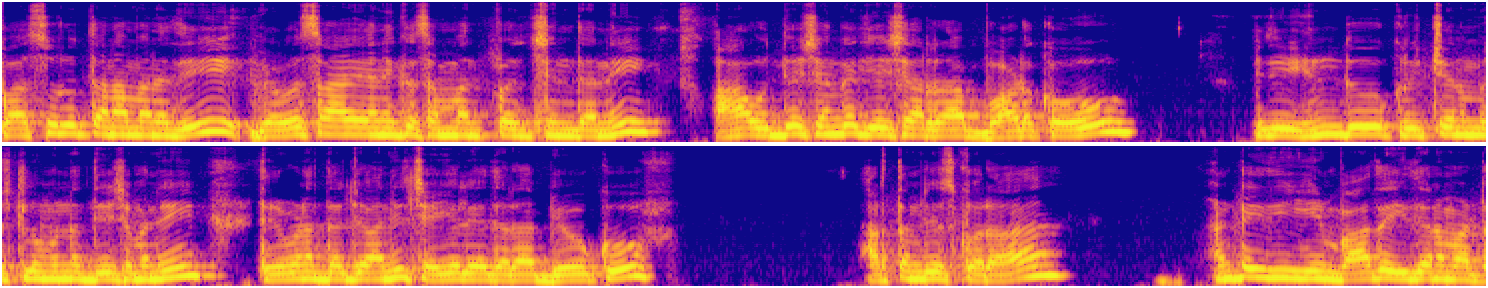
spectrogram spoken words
పసురుతనం అనేది వ్యవసాయానికి సంబంధించిందని ఆ ఉద్దేశంగా చేశారా బాడకో? ఇది హిందూ క్రిస్టియన్ ముస్లిం ఉన్న దేశమని త్రివర్ణ ధ్వజాన్ని చేయలేదరా బేవకూఫ్? అర్థం చేసుకోరా? అంటే ఇది ఈయన బాధ ఇదనమాట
